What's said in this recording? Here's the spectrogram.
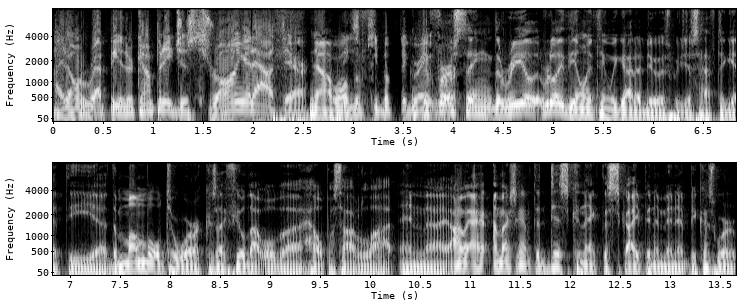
I don't rep either company, just throwing it out there. No, well, the, keep up the great The first work. thing, the real, really, the only thing we got to do is we just have to get the uh, the mumble to work because I feel that will uh, help us out a lot. And uh, I, I'm actually going to have to disconnect the Skype in a minute because we're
